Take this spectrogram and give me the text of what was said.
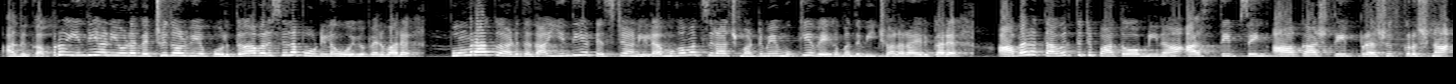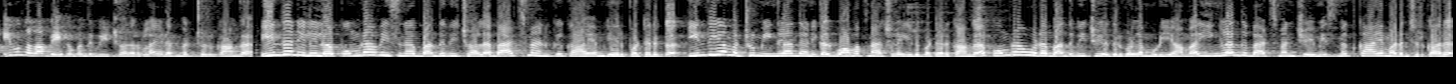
அதுக்கப்புறம் இந்திய அணியோட வெற்றி தோல்வியை பொறுத்து அவர் சில போட்டியில ஓய்வு பெறுவாரு. பும்ராக்கு அடுத்ததா இந்திய டெஸ்ட் அணியில முகமது சிராஜ் மட்டுமே முக்கிய வேகபந்து வீச்சாளராக இருக்காரு அவரை தவிர்த்துட்டு பார்த்தோம் அப்படின்னா அஸ்தீப் சிங் ஆகாஷ் தீப் பிரசுத் கிருஷ்ணா இவங்கெல்லாம் வேகபந்து வீச்சாளர்களா இடம்பெற்றிருக்காங்க. இந்த நிலையில பும்ரா வீசின பந்து வீச்சால பேட்ஸ்மேனுக்கு காயம் ஏற்பட்டிருக்கு. இந்தியா மற்றும் இங்கிலாந்து அணிகள் வார்ம் அப் மேட்ச்ல ஈடுபட்டு இருக்காங்க பும்ராவோட பந்து வீச்சு எதிர்கொள்ள முடியாம இங்கிலாந்து பேட்ஸ்மேன் ஜேமி ஸ்மித் காயம் அடைஞ்சிருக்காரு.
